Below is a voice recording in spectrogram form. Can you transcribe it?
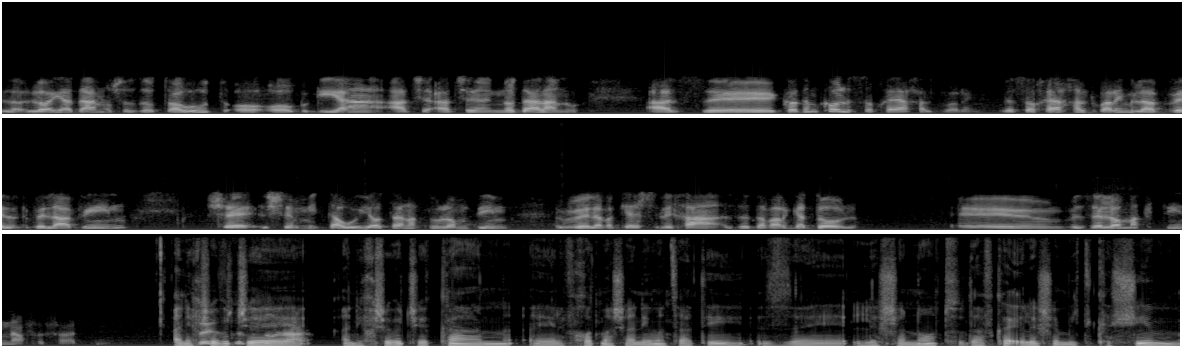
לא, לא ידענו שזו טעות או, או פגיעה עד, ש, עד שנודע לנו. אז uh, קודם כל לשוחח על דברים, לשוחח על דברים ולהבין ש, שמטעויות אנחנו לומדים, ולבקש סליחה זה דבר גדול, uh, וזה לא מקטין אף אחד. אני חושבת ש... גדולה. אני חושבת שכאן, אה, לפחות מה שאני מצאתי, זה לשנות, דווקא אלה שמתקשים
